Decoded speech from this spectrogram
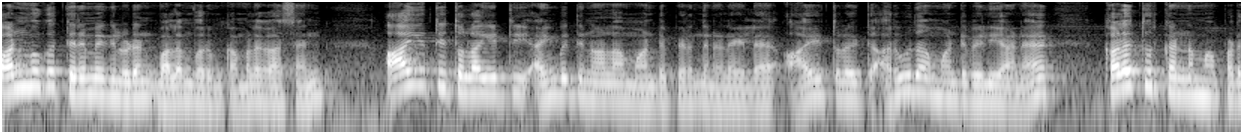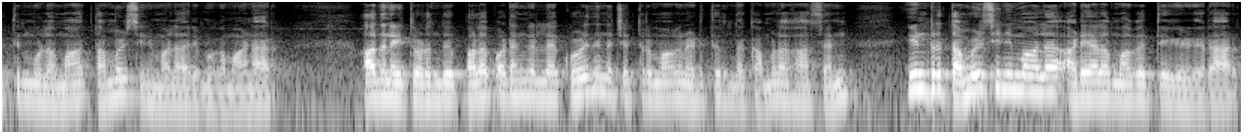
பன்முக திறமைகளுடன் வலம் வரும் கமலஹாசன் ஆயிரத்தி தொள்ளாயிரத்தி ஐம்பத்தி நாலாம் ஆண்டு பிறந்த நிலையில் ஆயிரத்தி தொள்ளாயிரத்தி அறுபதாம் ஆண்டு வெளியான களத்தூர் கண்ணம்மா படத்தின் மூலமாக தமிழ் சினிமாவில் அறிமுகமானார். அதனைத் தொடர்ந்து பல படங்களில் குழந்தை நட்சத்திரமாக நடித்திருந்த கமலஹாசன் இன்று தமிழ் சினிமாவில் அடையாளமாக திகழ்கிறார்.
